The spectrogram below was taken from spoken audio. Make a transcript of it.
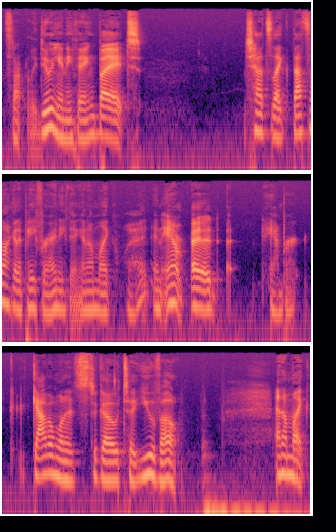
it's not really doing anything but chad's like that's not going to pay for anything. And i'm like what? And Am- uh, amber gavin wanted us to go to u of o. And i'm like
